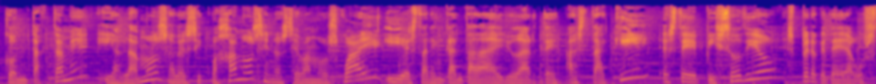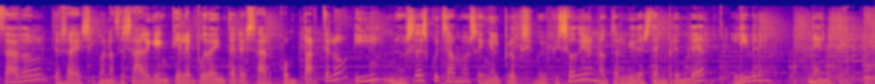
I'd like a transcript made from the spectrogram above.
contáctame y hablamos a ver si cuajamos, si nos llevamos guay y estaré encantada de ayudarte. Hasta aquí este episodio, espero que te haya gustado. Ya sabes, si conoces a alguien que le pueda interesar, compártelo y nos escuchamos en el próximo episodio. No te olvides de emprender libremente.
